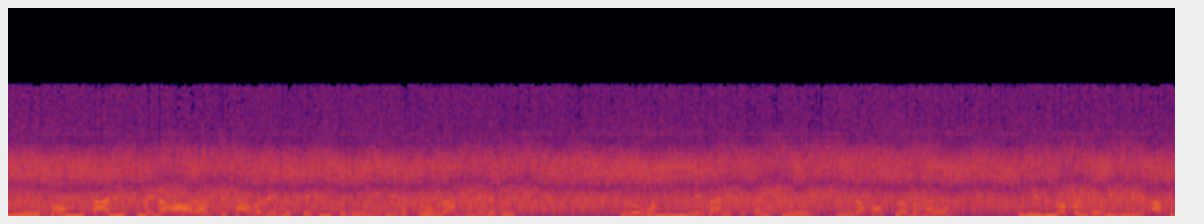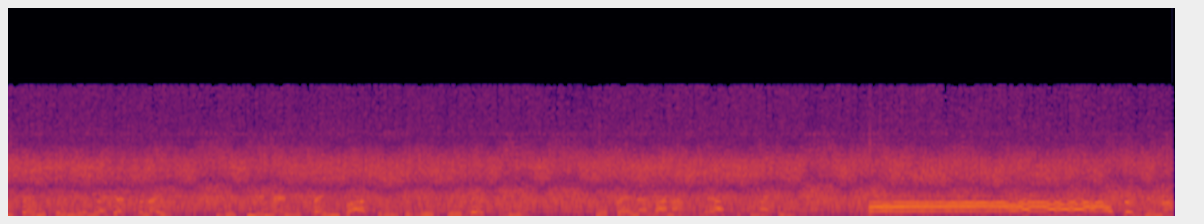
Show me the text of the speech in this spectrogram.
उन्नीस सौ उनतालीस में लाहौर और पिशावर रेडियो स्टेशन से भी मेरे प्रोग्राम होने लगे। लोगों ने मेरे गाने पसंद किए, मेरा हौसला बढ़ाया। उन्हीं दिनों पंचोली जी ने अपनी पहली फ़िल्म यमला जट बनाई, जिसमें मैंने पहली बार फ़िल्म के लिए प्ले बैक दिया। वो पहला गाना मैं आपको सुनाती हूँ। सजना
